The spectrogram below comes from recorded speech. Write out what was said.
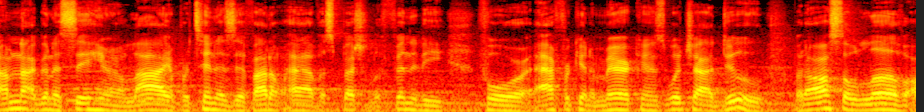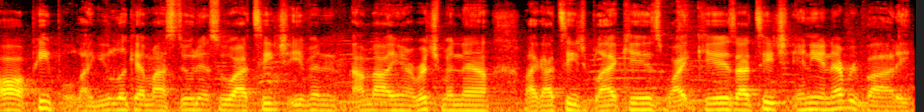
I'm not going to sit here and lie and pretend as if I don't have a special affinity for African Americans, which I do, but I also love all people. Like you look at my students who I teach even I'm out here in Richmond now, like I teach black kids, white kids, I teach any and everybody.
